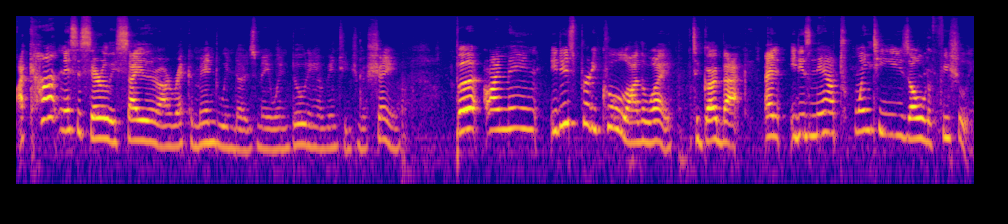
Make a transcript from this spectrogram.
I can't necessarily say that I recommend Windows Me when building a vintage machine, but I mean, it is pretty cool either way to go back, and it is now 20 years old officially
